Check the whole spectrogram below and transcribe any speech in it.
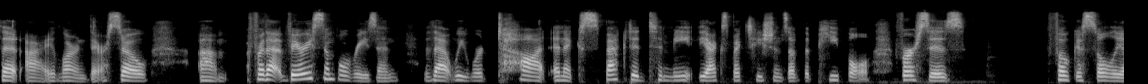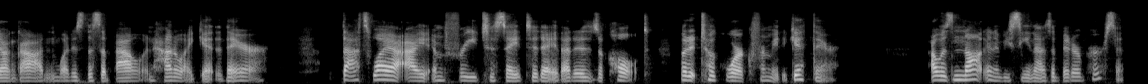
that I learned there. So, um, for that very simple reason that we were taught and expected to meet the expectations of the people versus focus solely on God and what is this about and how do I get there? That's why I am free to say today that it is a cult but it took work for me to get there. I was not going to be seen as a bitter person.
